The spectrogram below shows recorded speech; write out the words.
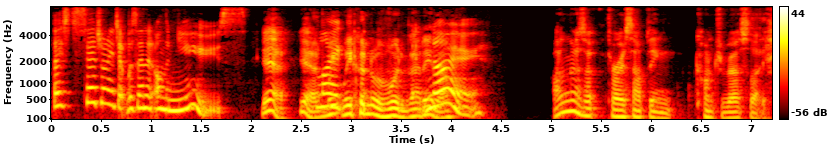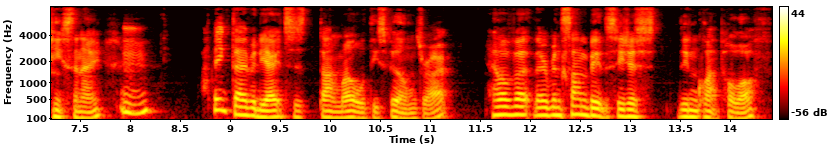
They said Johnny Depp was in it on the news. yeah, yeah, Like- we, we couldn't have avoided that either. No. I'm going to throw something controversial at you, Sine. Mm. I think David Yates has done well with these films, right? However, there have been some bits he just didn't quite pull off.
